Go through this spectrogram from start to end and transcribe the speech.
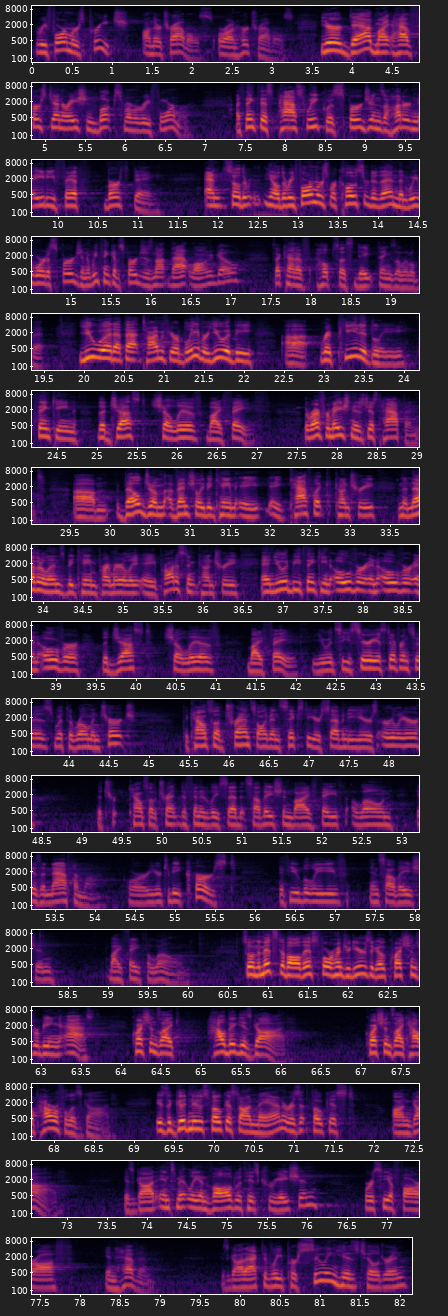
reformers preach on their travels or on her travels. Your dad might have first generation books from a reformer. I think this past week was Spurgeon's 185th birthday. And so the, you know, the reformers were closer to them than we were to Spurgeon. And we think of Spurgeon as not that long ago. So that kind of helps us date things a little bit. You would, at that time, if you're a believer, you would be uh, repeatedly thinking, the just shall live by faith. The Reformation has just happened. Um, Belgium eventually became a, a Catholic country, and the Netherlands became primarily a Protestant country. And you would be thinking over and over and over, the just shall live by faith. You would see serious differences with the Roman Church. The Council of Trent's only been 60 or 70 years earlier. The Tr- Council of Trent definitively said that salvation by faith alone is anathema, or you're to be cursed if you believe in salvation by faith alone. So, in the midst of all this, 400 years ago, questions were being asked. Questions like, How big is God? Questions like, How powerful is God? Is the good news focused on man or is it focused on God? Is God intimately involved with his creation, or is he afar off in heaven? Is God actively pursuing his children,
